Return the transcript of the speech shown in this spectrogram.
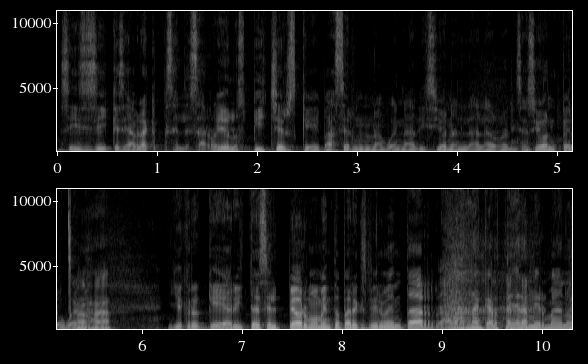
sí, sí, sí, que se habla que pues, el desarrollo de los pitchers que va a ser una buena adición al- a, la organización, pero bueno, Ajá. yo creo que ahorita es el peor momento para experimentar. Abran la cartera, mi hermano.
